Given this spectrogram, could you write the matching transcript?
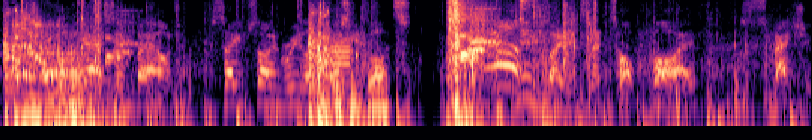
Gas inbound. Safe zone. Wat? You've made it to the top five. Smashing.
